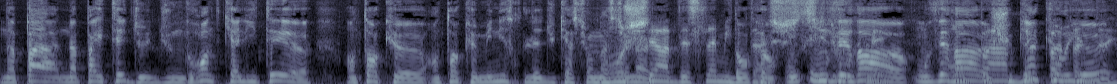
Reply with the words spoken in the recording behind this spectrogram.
n'a- pas n'a pas été d'une grande qualité euh, en tant que en tant que ministre de l'Éducation Mon nationale. Abdeslam Donc on, verra, on verra. Je suis bien curieux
